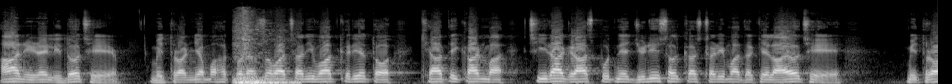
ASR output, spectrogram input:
આ નિર્ણય લીધો છે. મિત્રો, અન્ય મહત્વના સમાચારની વાત કરીએ તો ખ્યાતિકાંડમાં ચિરાગ રાજપૂતને જ્યુડિશિયલ કસ્ટડીમાં ધકેલાયો છે. મિત્રો,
